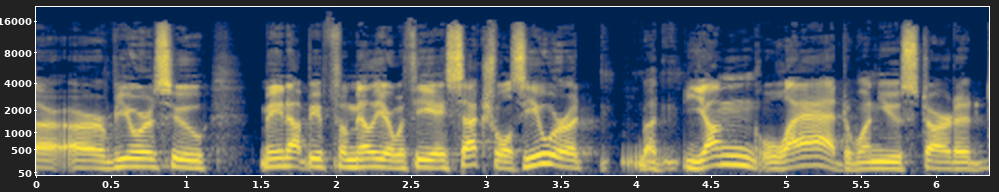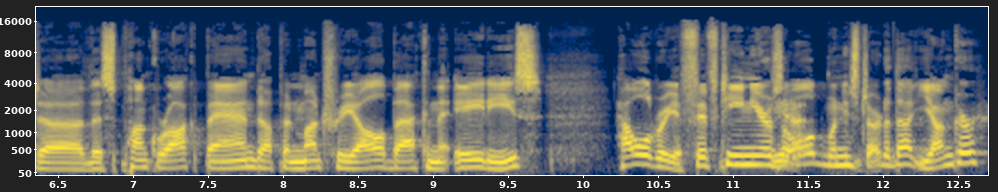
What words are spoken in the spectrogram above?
our our viewers who may not be familiar with the Asexuals, you were a, a young lad when you started uh, this punk rock band up in Montreal back in the '80s. How old were you? 15 years Yeah. old when you started that? Younger?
